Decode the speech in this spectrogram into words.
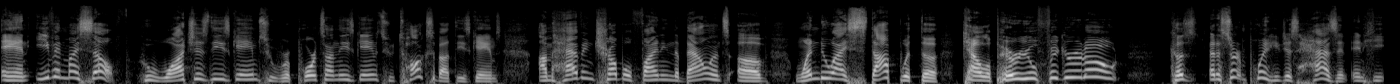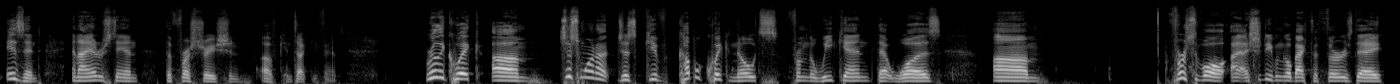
And even myself, who watches these games, who reports on these games, who talks about these games, I'm having trouble finding the balance of when do I stop with the Calipari will figure it out? Because at a certain point, he just hasn't, and he isn't. And I understand the frustration of Kentucky fans. Really quick, um, just want to just give a couple quick notes from the weekend that was. Um, first of all, I should even go back to Thursday.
